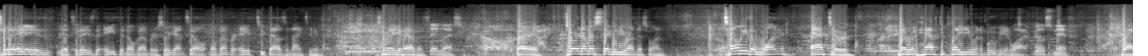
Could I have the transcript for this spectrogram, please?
Today is yeah. Today is the 8th of November, so we got until November 8th, 2019, to make it happen. Say less. All right, Jordan, I'm gonna stick with you on this one. Tell me the one actor that would have to play you in a movie and why. Will Smith. Why?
